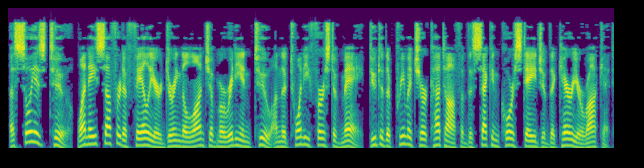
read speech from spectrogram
A Soyuz 2-1A suffered a failure during the launch of Meridian 2 on 21 May, due to the premature cutoff of the second core stage of the carrier rocket.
